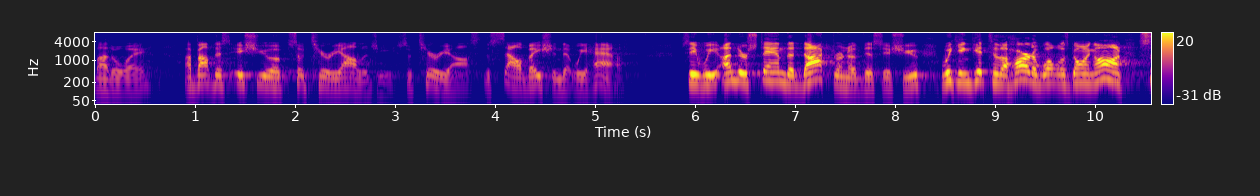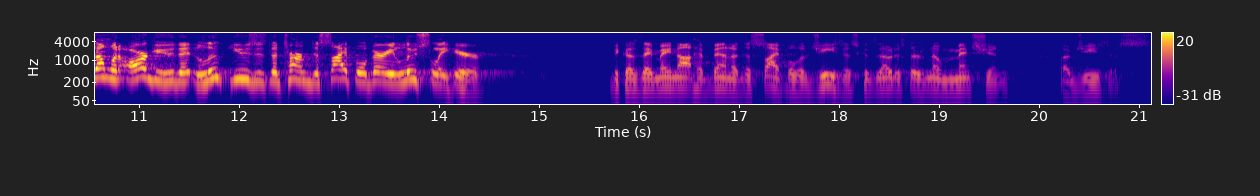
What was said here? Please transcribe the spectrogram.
by the way, about this issue of soteriology, soterios, the salvation that we have. See, we understand the doctrine of this issue. We can get to the heart of what was going on. Some would argue that Luke uses the term disciple very loosely here because they may not have been a disciple of Jesus, because notice there's no mention of Jesus.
